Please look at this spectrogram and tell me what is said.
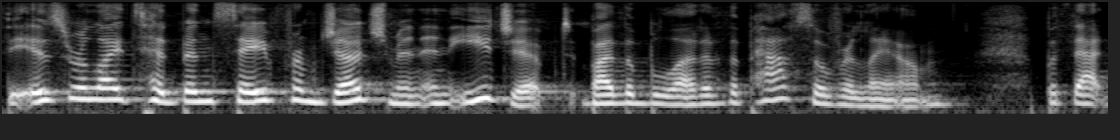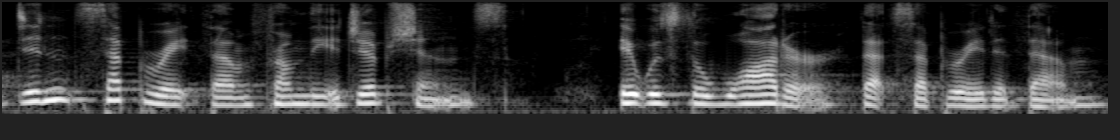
The Israelites had been saved from judgment in Egypt by the blood of the Passover lamb, but that didn't separate them from the Egyptians. It was the water that separated them.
